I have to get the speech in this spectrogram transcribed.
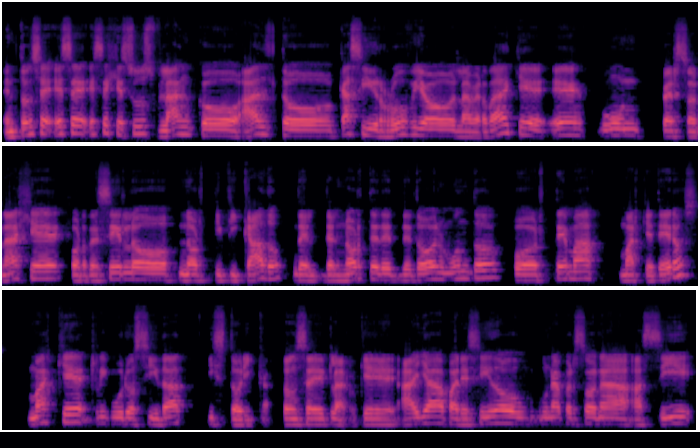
Entonces, ese, ese Jesús blanco, alto, casi rubio, la verdad que es un personaje, por decirlo, nortificado del, del norte de, de, todo el mundo por temas marqueteros, más que rigurosidad histórica. Entonces, claro, que haya aparecido una persona así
